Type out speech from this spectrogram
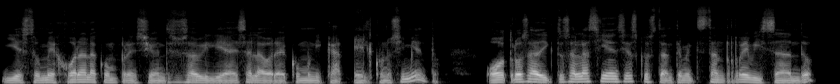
y esto mejora la comprensión de sus habilidades a la hora de comunicar el conocimiento. Otros adictos a las ciencias constantemente están revisando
